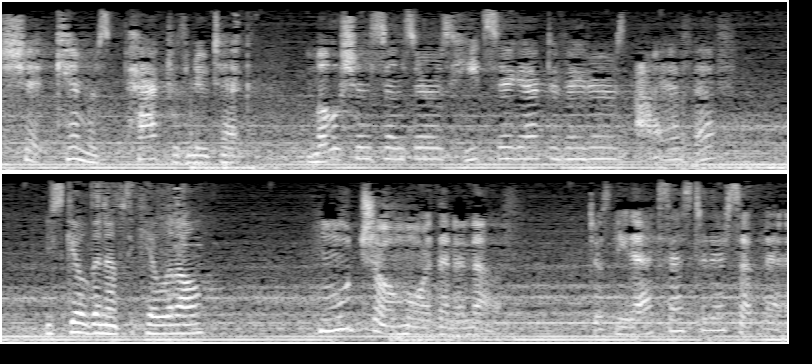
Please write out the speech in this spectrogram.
Shit, Kimmer's packed with new tech. Motion sensors, heat sig activators, IFF. You skilled enough to kill it all? Mucho more than enough. Just need access to their subnet.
